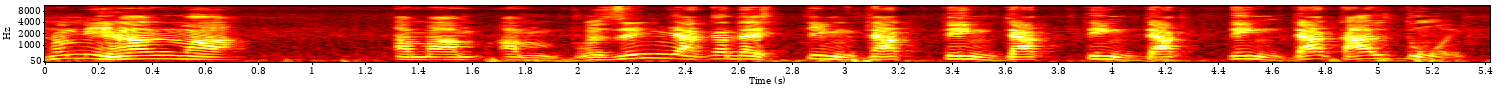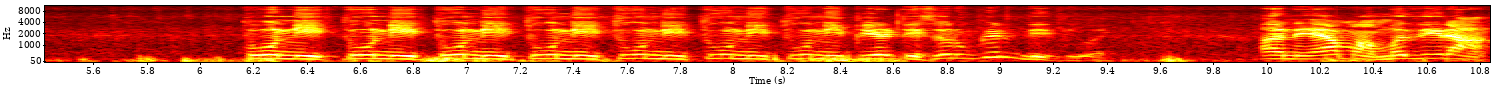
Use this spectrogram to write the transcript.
હમી હાલમાં આમ આમ આમ ભજન્યા કદાચ તિંગ ધાક તિંગ ધાક તિંગ ધાક તિંગ ધાક હાલતું હોય. તુની તુની તુની તુની તુની તુની તુની પેટી શરૂ કરી દીધી હોય. અને એમાં મદિરા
